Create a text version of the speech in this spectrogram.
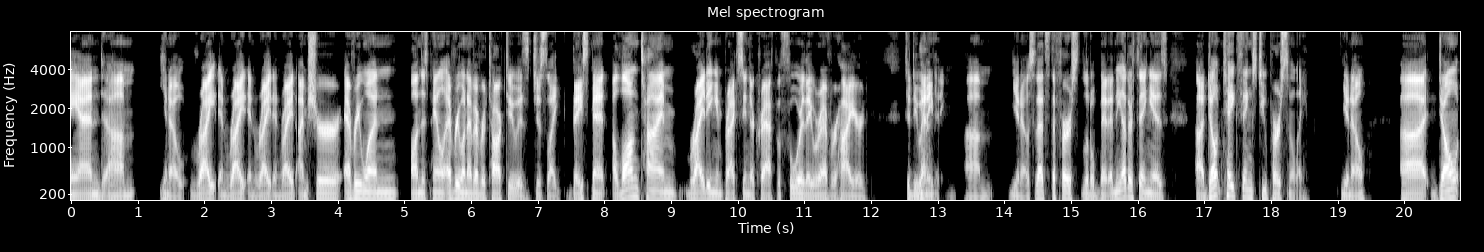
and um, you know, write and write and write and write. I'm sure everyone on this panel, everyone I've ever talked to, is just like they spent a long time writing and practicing their craft before they were ever hired to do yeah. anything. Um, you know so that's the first little bit and the other thing is uh, don't take things too personally you know? Uh, don't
